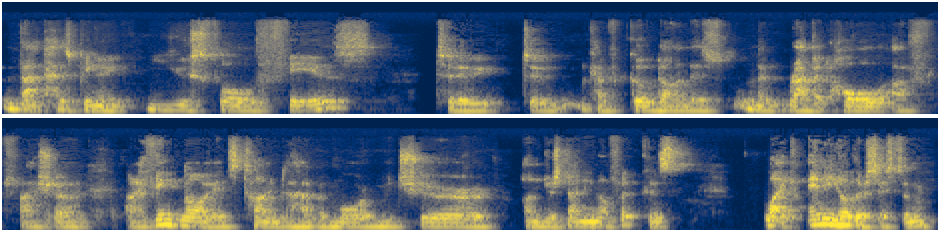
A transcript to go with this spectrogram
that has been a useful phase to to kind of go down this rabbit hole of fascia. And I think now it's time to have a more mature understanding of it because, like any other system,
